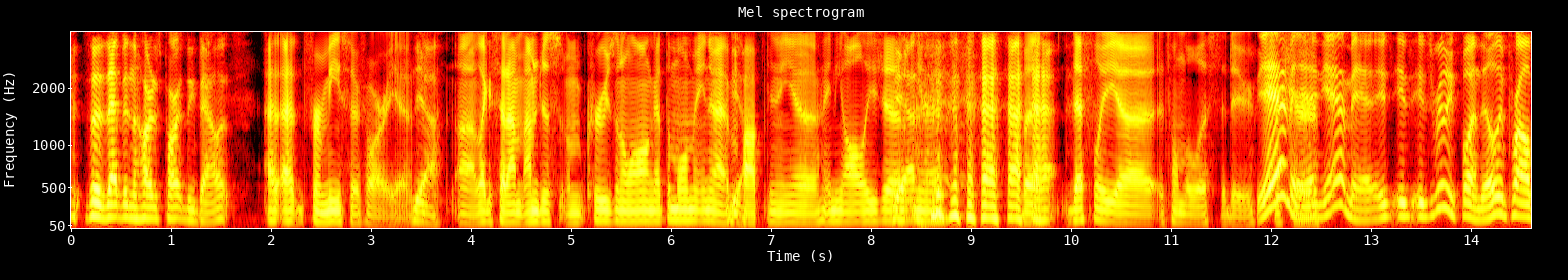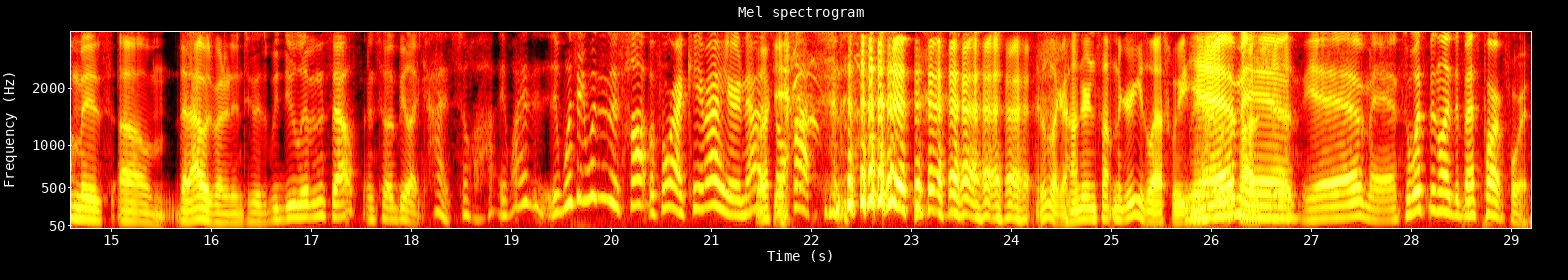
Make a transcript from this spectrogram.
so has that been the hardest part, the balance? I, I, for me so far yeah Yeah. uh, like I said, I'm I'm just I'm cruising along at the moment. You know, I haven't Yeah. popped any uh any ollies yet. Yeah. You know? but definitely uh it's on the list to do. yeah, man. sure. Yeah, man. It's, it's it's really fun. The only problem is um that I was running into is we do live in the south, and so it'd be like, God, it's so hot. Why it was it wasn't this hot before I came out here? and Now it's so Fuck hot. It was like 100 and something degrees last week. yeah, It was hot as man. Yeah, man. So what's been like the best part for it?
